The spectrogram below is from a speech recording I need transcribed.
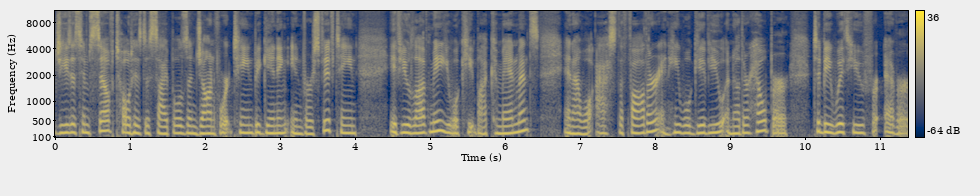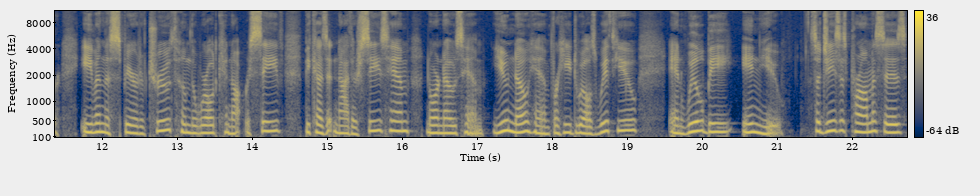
Jesus himself told his disciples in John 14, beginning in verse 15, If you love me, you will keep my commandments, and I will ask the Father, and he will give you another helper to be with you forever, even the Spirit of truth, whom the world cannot receive, because it neither sees him nor knows him. You know him, for he dwells with you and will be in you. So Jesus promises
